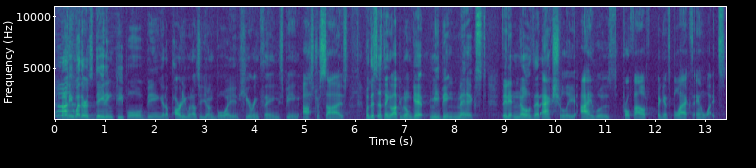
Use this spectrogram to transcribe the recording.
but I mean, whether it's dating people, being at a party when I was a young boy, and hearing things, being ostracized. But this is the thing a lot of people don't get. Me being mixed they didn't know that actually I was profiled against blacks and whites.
